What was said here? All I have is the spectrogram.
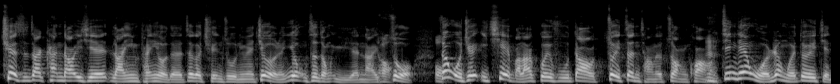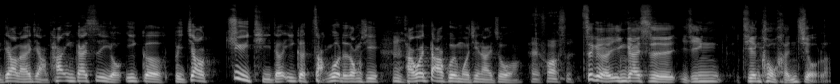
确实在看到一些蓝营朋友的这个群组里面，就有人用这种语言来做，哦所以我觉得一切把它归附到最正常的状况。今天我认为对于减掉来讲，它应该是有一个比较具体的一个掌握的东西，才会大规模进来做。哎，方老师，这个应该是已经监控很久了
